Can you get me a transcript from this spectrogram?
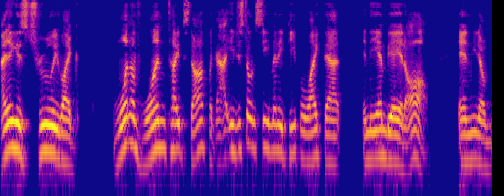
I think is truly like one of one type stuff. Like I, you just don't see many people like that in the NBA at all. And you know,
